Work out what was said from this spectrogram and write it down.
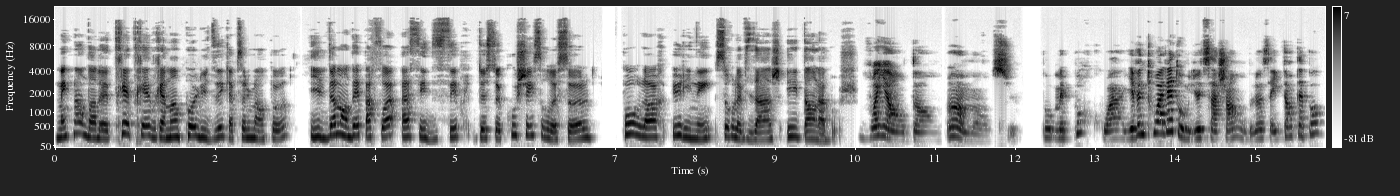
Maintenant, dans le très très vraiment pas ludique, absolument pas, il demandait parfois à ses disciples de se coucher sur le sol pour leur uriner sur le visage et dans la bouche. Voyons donc. Oh mon dieu. Pour- Mais pourquoi? Il y avait une toilette au milieu de sa chambre, là, ça y tentait pas.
